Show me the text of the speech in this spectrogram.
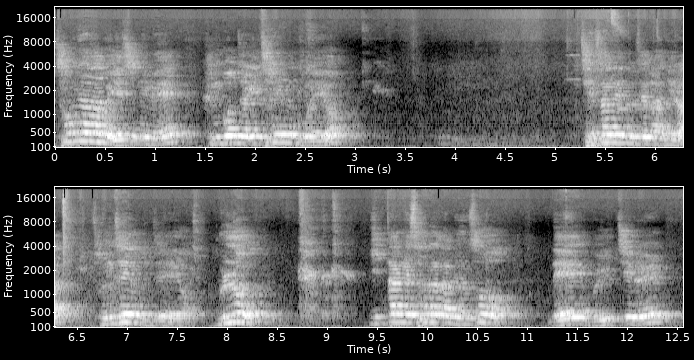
청년하고 예수님의 근본적인 차이는 뭐예요? 재산의 문제가 아니라 존재의 문제예요. 물론 이 땅에 살아가면서 내 물질을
